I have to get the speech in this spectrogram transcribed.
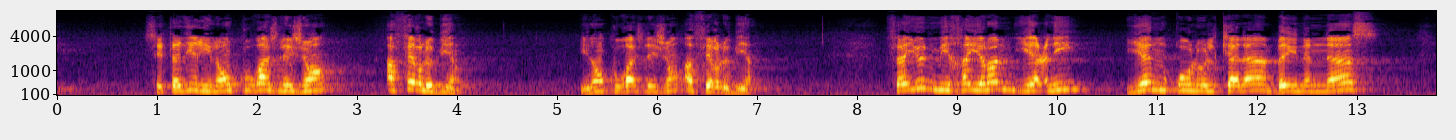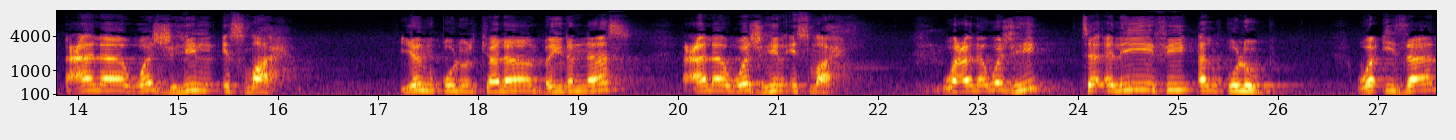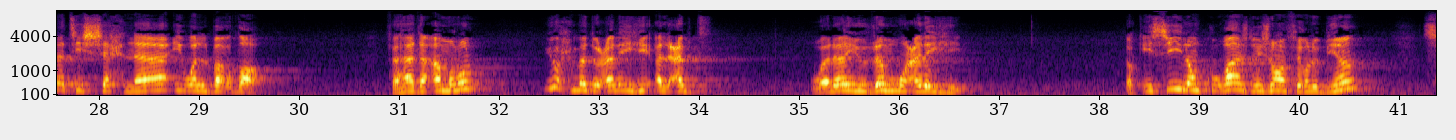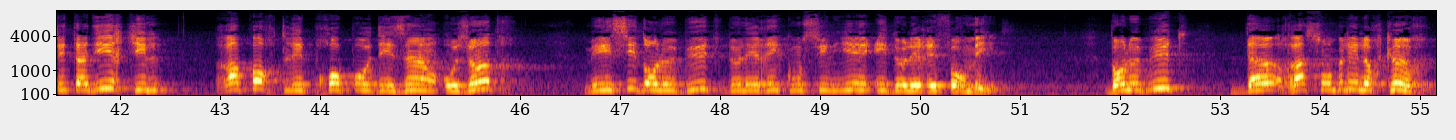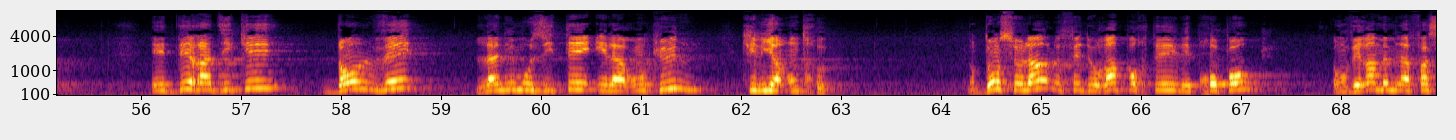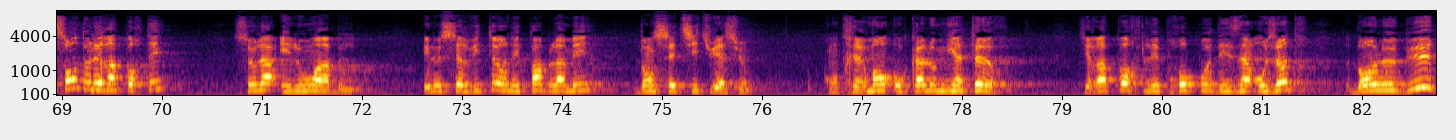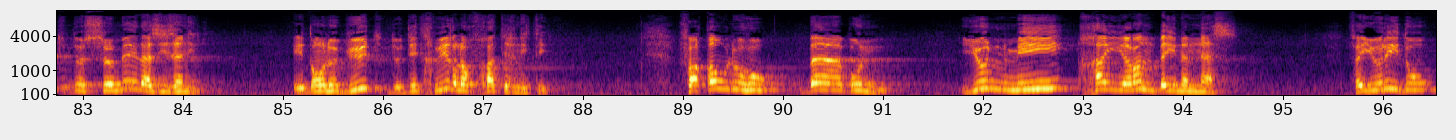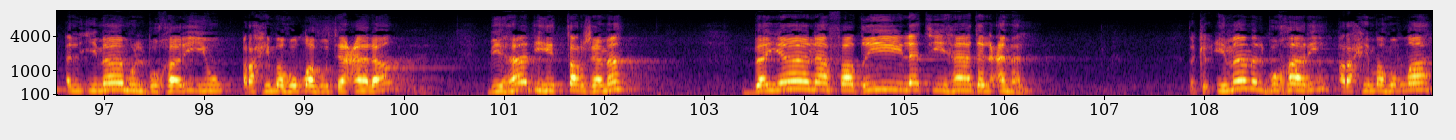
c'est-à-dire il encourage les gens à faire le bien il encourage les gens à faire le bien فينمي خيرا يعني ينقل الكلام بين الناس على وجه الإصلاح ينقل الكلام بين الناس على وجه الإصلاح وعلى وجه تأليف القلوب وإزالة الشحناء والبغضاء فهذا أمر يحمد عليه العبد ولا يذم عليه Donc ici, il encourage les gens à faire le bien, c'est-à-dire qu'il rapporte les propos des uns aux autres, mais ici dans le but de les réconcilier et de les réformer, dans le but de rassembler leur cœur et d'éradiquer, d'enlever l'animosité et la rancune qu'il y a entre eux. Donc dans cela, le fait de rapporter les propos on verra même la façon de les rapporter Cela est louable et le serviteur n'est pas blâmé dans cette situation. Contrairement aux calomniateurs qui rapportent les propos des uns aux autres dans le but de semer la zizanie et dans le but de détruire leur fraternité. فقوله باب ينمي خيرا بين الناس فيريد الامام البخاري رحمه الله تعالى بهذه الترجمه بيان فضيله هذا العمل Donc l'imam al-Bukhari, rahimahullah,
